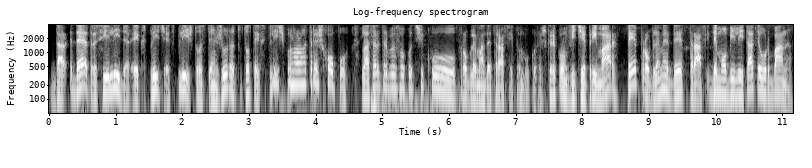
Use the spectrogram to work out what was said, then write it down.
Dar de-aia trebuie să fii lider, explici, explici, toți te înjură, tu tot explici, până la urmă treci hopul. La fel trebuie făcut și cu problema de trafic în București. Cred că un viceprimar pe probleme de trafic, de mobilitate urbană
